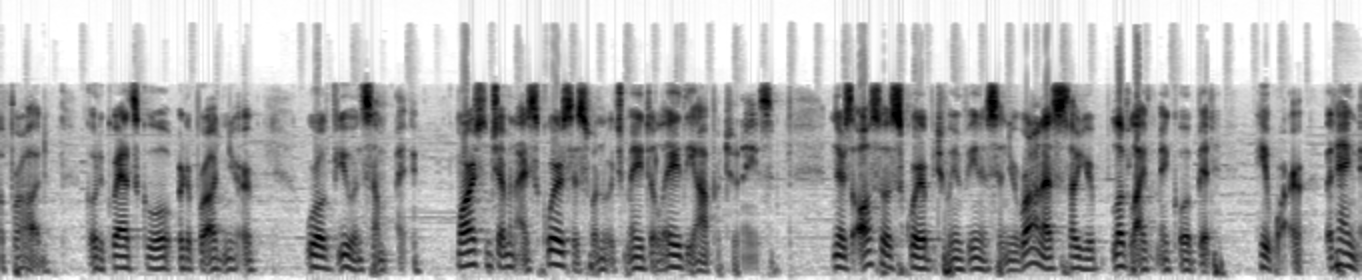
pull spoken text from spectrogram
abroad, go to grad school, or to broaden your worldview in some way. Mars and Gemini squares this one, which may delay the opportunities. And there's also a square between Venus and Uranus, so your love life may go a bit haywire. But hang,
